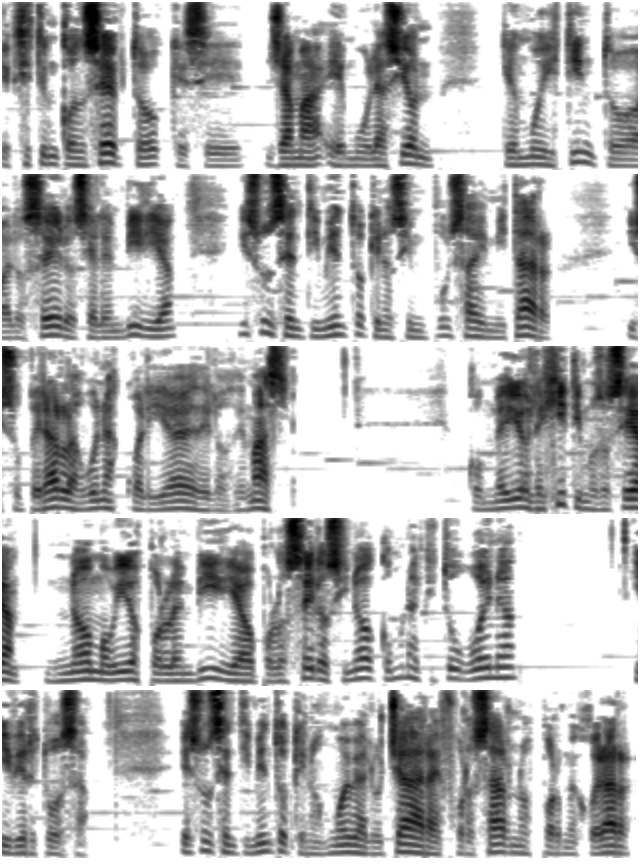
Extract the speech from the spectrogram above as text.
Existe un concepto que se llama emulación, que es muy distinto a los celos y a la envidia, y es un sentimiento que nos impulsa a imitar y superar las buenas cualidades de los demás, con medios legítimos, o sea, no movidos por la envidia o por los celos, sino como una actitud buena y virtuosa. Es un sentimiento que nos mueve a luchar, a esforzarnos por mejorar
